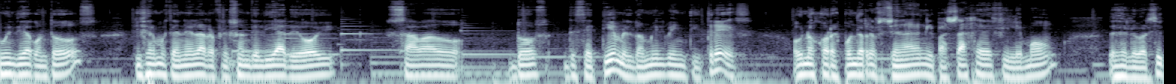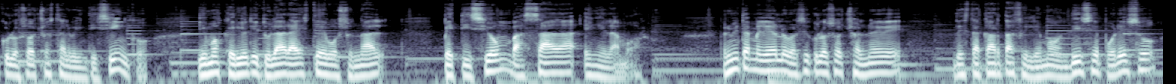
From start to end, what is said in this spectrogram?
buen día con todos. Quisiéramos tener la reflexión del día de hoy, sábado 2 de septiembre del 2023. Hoy nos corresponde reflexionar en el pasaje de Filemón, desde los versículos 8 hasta el 25, y hemos querido titular a este devocional Petición basada en el amor. Permítame leer los versículos 8 al 9 de esta carta a Filemón. Dice, por eso,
